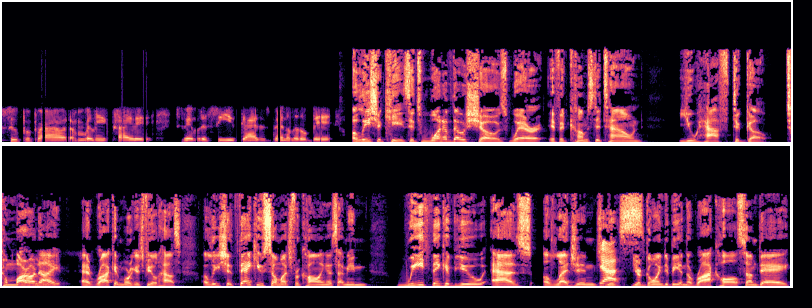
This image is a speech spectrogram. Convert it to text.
I am. Super proud. I'm really excited to be able to see you guys. It's been a little bit. Alicia Keys, it's one of those shows where if it comes to town, you have to go. Tomorrow night at Rocket Mortgage Field House. Alicia, thank you so much for calling us. I mean, we think of you as a legend. You're- Yes. You're, going to be in the Rock Hall someday.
